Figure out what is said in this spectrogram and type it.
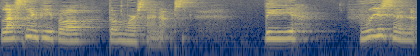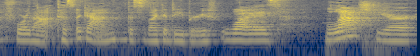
less new people, but more signups. The reason for that, because again, this is like a debrief, was last year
